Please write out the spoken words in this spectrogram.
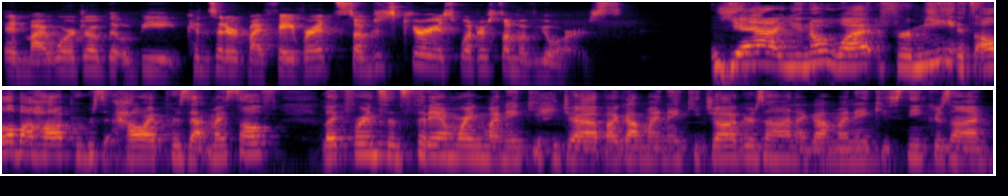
in my wardrobe that would be considered my favorites. So I'm just curious, what are some of yours? Yeah, you know what? For me, it's all about how I, pre- how I present myself. Like, for instance, today I'm wearing my Nike hijab. I got my Nike joggers on. I got my Nike sneakers on.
